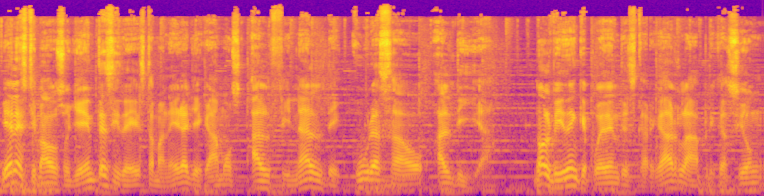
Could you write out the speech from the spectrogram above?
Bien, estimados oyentes, y de esta manera llegamos al final de Curazao al día. No olviden que pueden descargar la aplicación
